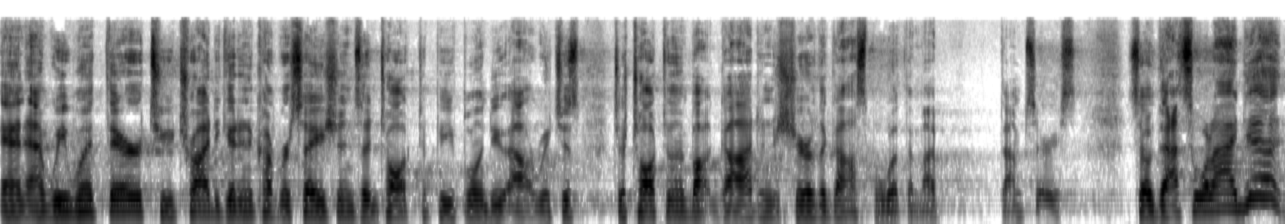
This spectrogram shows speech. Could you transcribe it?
and, and we went there to try to get into conversations and talk to people and do outreaches to talk to them about God and to share the gospel with them. I, I'm serious. So that's what I did.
